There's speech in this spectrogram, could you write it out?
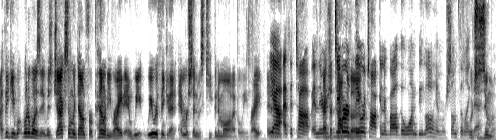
I think he. What it was it? It was Jackson went down for a penalty, right? And we we were thinking that Emerson was keeping him on, I believe, right? And, yeah, at the top, and the they top were the- they were talking about the one below him or something like that. which is Zouma.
